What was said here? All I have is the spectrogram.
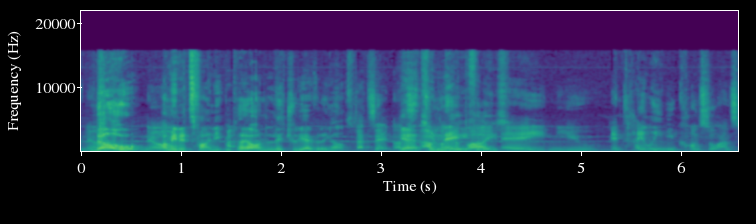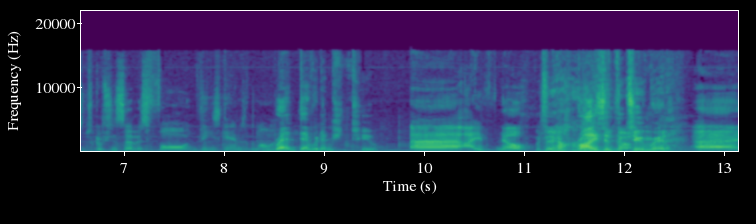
no. No. No. I mean, it's fine. You can play it on literally everything else. That's it. That's, Yeah, so I'm nay to buy a new, entirely new console and subscription service for these games at the moment. Red Dead Redemption 2. Uh, I no. no Rise of the no. Tomb Raider. Uh,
